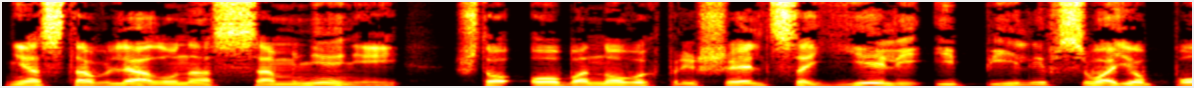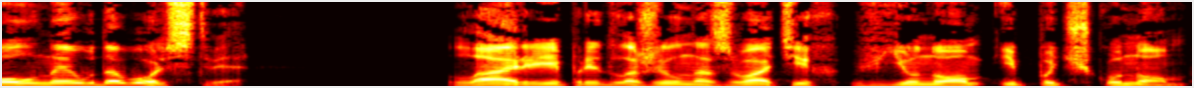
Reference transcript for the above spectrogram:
не оставлял у нас сомнений, что оба новых пришельца ели и пили в свое полное удовольствие. Ларри предложил назвать их Вьюном и Почкуном,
